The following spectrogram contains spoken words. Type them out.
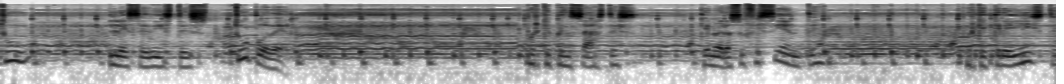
tú le cediste tu poder. Porque pensaste que no era suficiente, porque creíste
